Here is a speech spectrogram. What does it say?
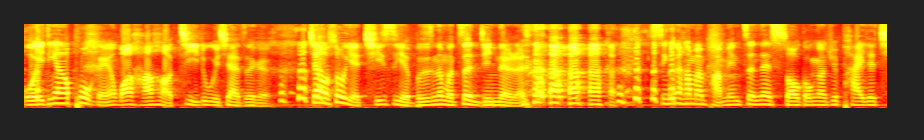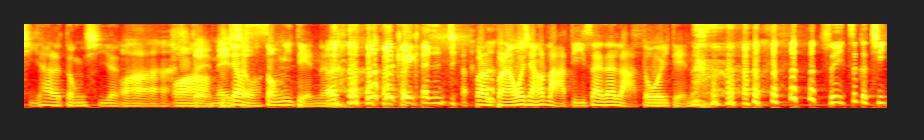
我一定要破梗，我要好好记录一下这个。教授也其实也不是那么震惊的人，是因为他们旁边正在收工，要去拍一些其他的东西啊。哇哇，对，没错，比较松一点呢，可以开始讲。不然本来我想要拉迪赛再拉多一点。所以这个其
